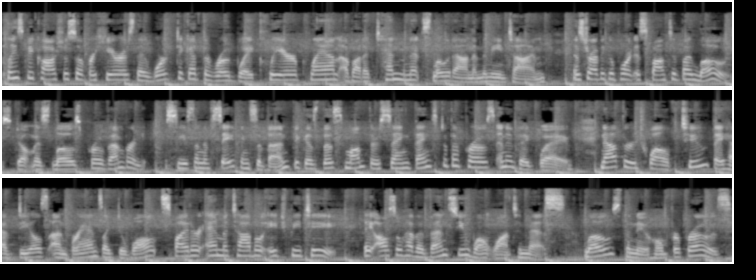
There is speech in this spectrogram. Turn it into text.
Please be cautious over here as they work to get the roadway clear. Plan about a 10 minute slowdown in the meantime. This traffic report is sponsored by Lowe's. Don't miss Lowe's Provember season of savings event because this month they're saying thanks to their pros in a big way. Now through 12 2, they have deals on brands like DeWalt, Spider, and Metabo HPT. They also have events you won't want to miss. Lowe's, the new home for pros.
